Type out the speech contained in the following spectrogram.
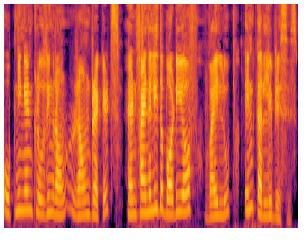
opening and closing round, round brackets, and finally the body of while loop in curly braces.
